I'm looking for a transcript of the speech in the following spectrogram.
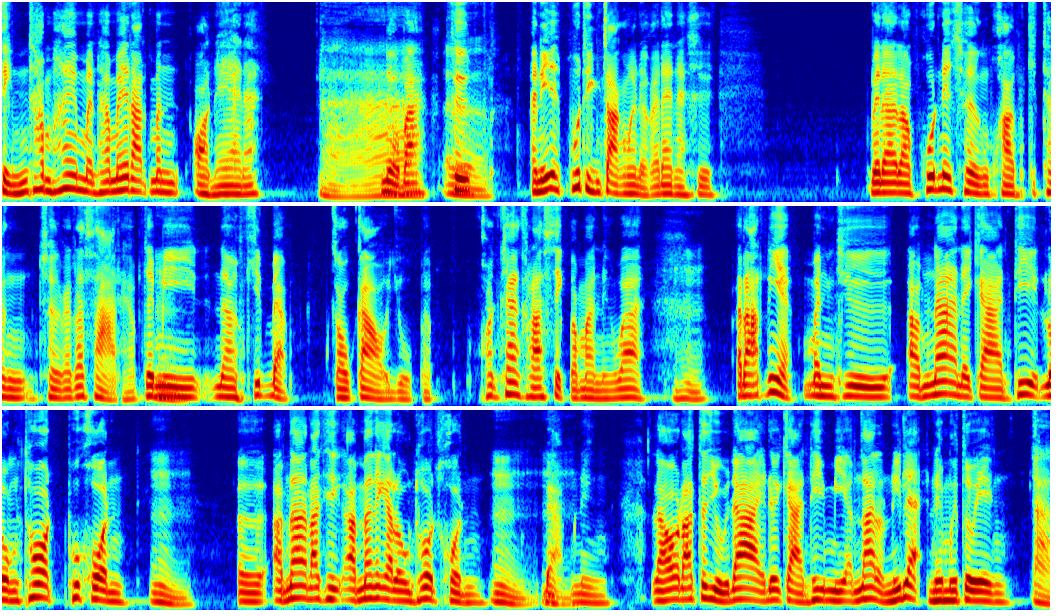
สิ่งที่ทำให้มันทำให้รัฐมันอ่อนแอนะอ่าเหนือปะคือ อันนี้พูดจริงจังไปหน่อยก็ได้นะคือ เวลาเราพูดในเชิงความคิดทางเชิงรัฐศาสตร์ครับ จะมีแนวคิดแบบเก่าๆอยู่แบบค่อนข้างคลาสสิกประมาณนึงว่าอืม รัฐเนี่ยมันคืออำนาจในการที่ลงโทษผู้คนอืมเอออำนาจรัฐคืออำนาจในการลงโทษคนอืมแบบหนึ่งแล้วรัฐจะอยู่ได้ด้วยการที่มีอำนาจเหล่านี้แหละในมือตัวเอง อ่า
